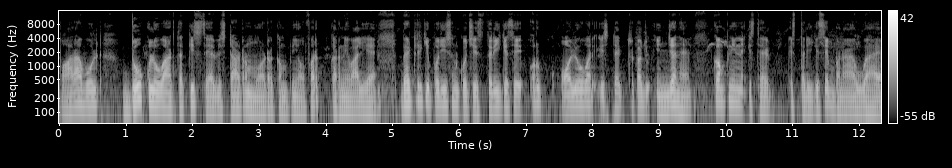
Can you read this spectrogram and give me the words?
12 वोल्ट दो किलोवाट तक की self starter motor company offer करने वाली है। बैटरी की पोजीशन कुछ इस तरीके से और ऑल ओवर इस ट्रैक्टर का जो इंजन है कंपनी ने इस इस तरीके से बनाया हुआ है।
